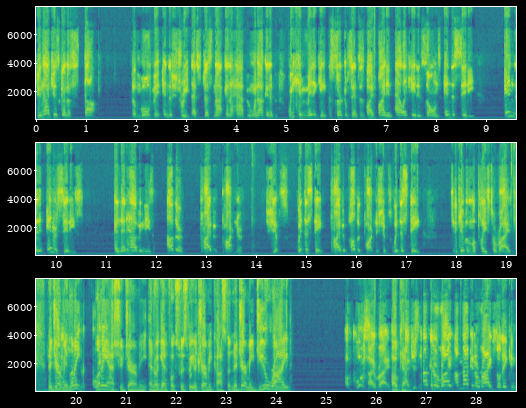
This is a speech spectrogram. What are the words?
you're not just going to stop the movement in the street. That's just not going to happen. We're not going to. We can mitigate the circumstances by finding allocated zones in the city, in the inner cities, and then having these other private partnerships with the state, private public partnerships with the state, to give them a place to ride. Now, Jeremy, let me let me ask you, Jeremy, and again, folks, we're speaking with Jeremy Costa. Now, Jeremy, do you ride? Of course I ride. Okay. I'm just not going to ride. I'm not going to ride so they can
